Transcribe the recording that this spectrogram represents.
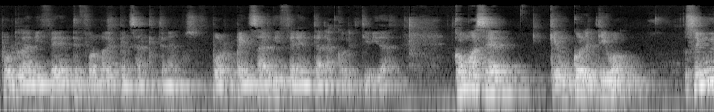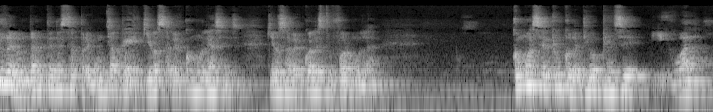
por la diferente forma de pensar que tenemos, por pensar diferente a la colectividad. ¿Cómo hacer que un colectivo... Soy muy redundante en esta pregunta porque quiero saber cómo le haces, quiero saber cuál es tu fórmula. ¿Cómo hacer que un colectivo piense igual?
